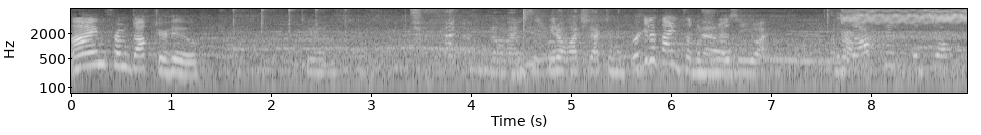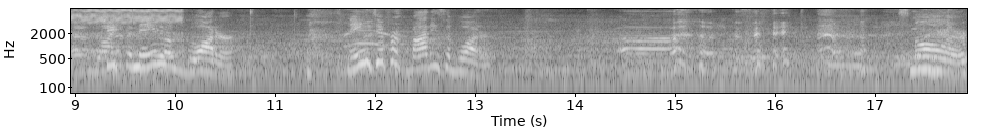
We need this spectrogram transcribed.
I'm from Doctor Who. You don't watch Doctor Who? We're gonna find someone who knows who you are. She's the name of water. Name different bodies of water. Uh, Pacific. Smaller.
